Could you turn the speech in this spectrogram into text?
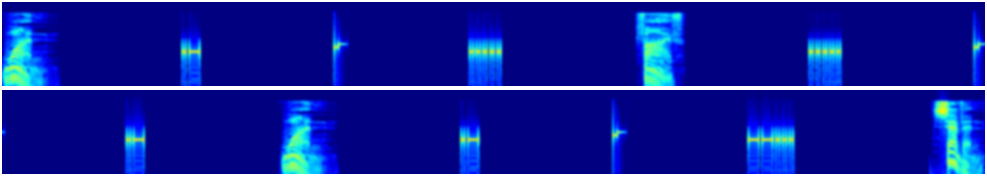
1. 5. 1. 7.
